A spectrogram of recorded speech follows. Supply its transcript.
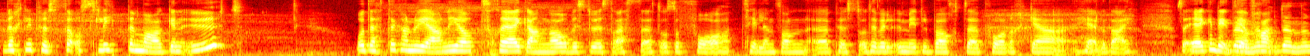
virkelig puster og slipper magen ut. Og dette kan du gjerne gjøre tre ganger hvis du er stresset, og så få til en sånn uh, pust. Og det vil umiddelbart uh, påvirke hele deg. Så egentlig Denne, denne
